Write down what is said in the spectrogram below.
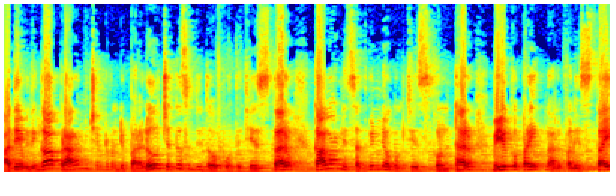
అదేవిధంగా ప్రారంభించినటువంటి పనులు చిత్తశుద్ధితో పూర్తి చేస్తారు. కాలాన్ని సద్వినియోగం చేసుకుంటారు. మీ యొక్క ప్రయత్నాలు ఫలిస్తాయి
